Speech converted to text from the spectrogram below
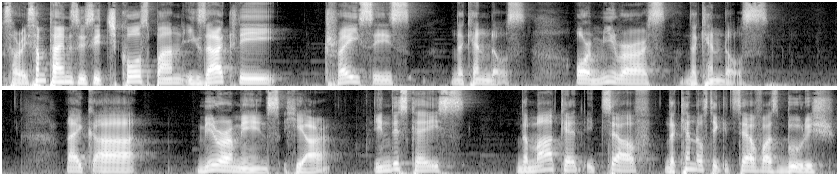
sorry, sometimes you see Chikou span exactly traces the candles or mirrors the candles. Like uh, mirror means here, in this case, the market itself, the candlestick itself was bullish,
